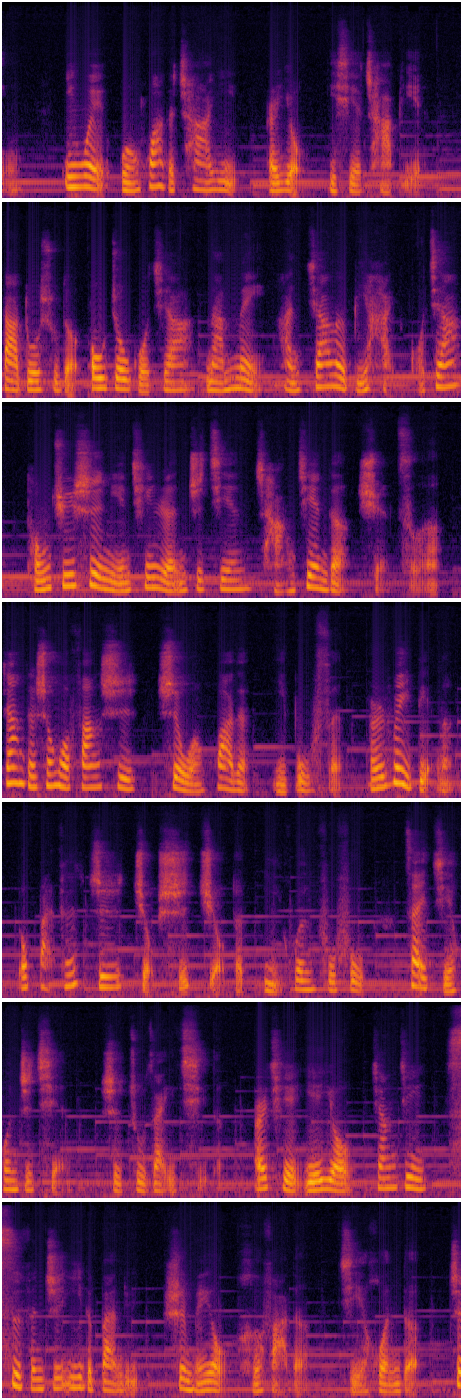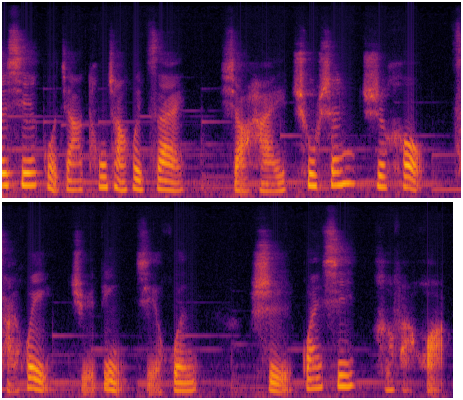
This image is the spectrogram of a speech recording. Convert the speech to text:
因为文化的差异而有一些差别。大多数的欧洲国家、南美和加勒比海国家，同居是年轻人之间常见的选择。这样的生活方式是文化的一部分。而瑞典呢，有百分之九十九的已婚夫妇在结婚之前是住在一起的，而且也有将近四分之一的伴侣是没有合法的结婚的。这些国家通常会在小孩出生之后才会决定结婚，使关系合法化。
